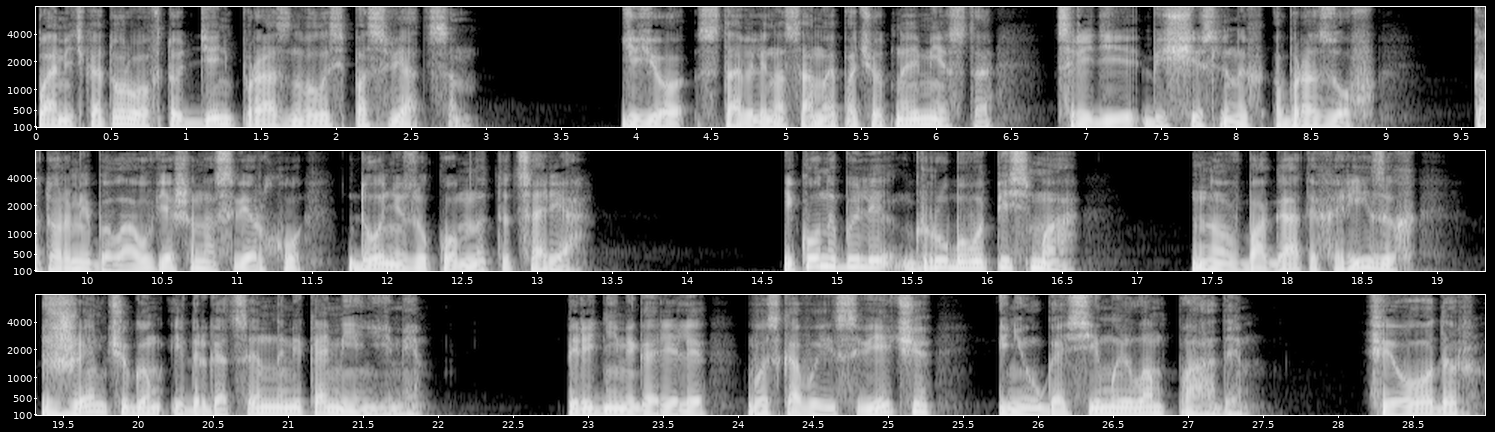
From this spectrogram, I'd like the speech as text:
память которого в тот день праздновалась по святцам. Ее ставили на самое почетное место среди бесчисленных образов, которыми была увешана сверху донизу комната царя. Иконы были грубого письма, но в богатых ризах с жемчугом и драгоценными каменьями. Перед ними горели восковые свечи и неугасимые лампады. Феодор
